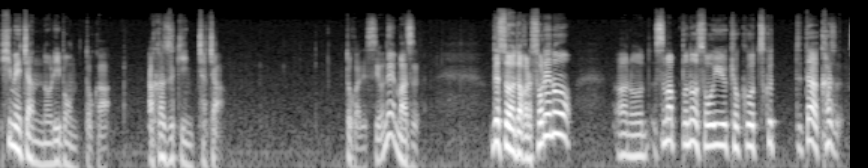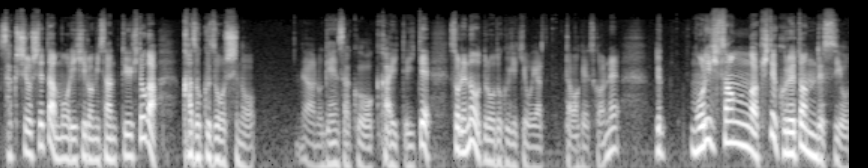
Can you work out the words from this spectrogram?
姫ちゃんのリボンとか赤ずきんちゃちゃとかですよねまず。でそだからそれのあの SMAP のそういう曲を作ってた作詞をしてた森ひろみさんっていう人が家族増詞のあの原作を書いていてそれの朗読劇をやったわけですからね。で森さんが来てくれたんですよっ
